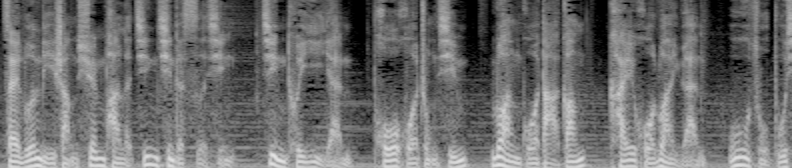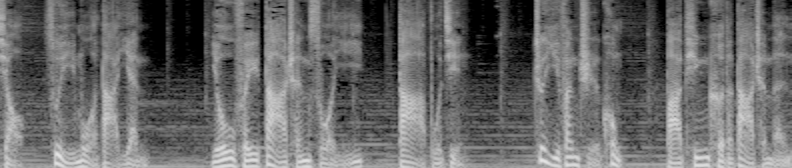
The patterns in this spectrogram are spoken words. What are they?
在伦理上宣判了金钦的死刑。进退一言，颇惑众心，乱国大纲，开祸乱源，污祖不孝，罪莫大焉。尤非大臣所宜，大不敬。这一番指控，把听课的大臣们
